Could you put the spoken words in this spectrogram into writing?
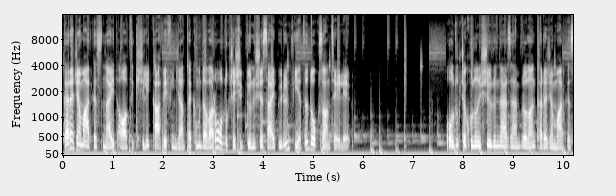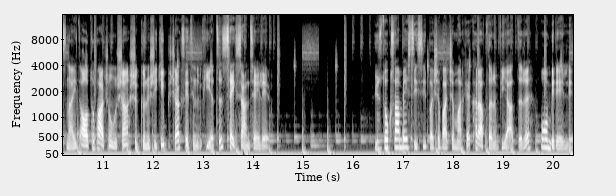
Karaca markasına ait 6 kişilik kahve fincan takımı da var. Oldukça şık görünüşe sahip ürün fiyatı 90 TL. Oldukça kullanışlı ürünlerden biri olan Karaca markasına ait 6 parça oluşan şık görünüşteki bıçak setinin fiyatı 80 TL. 195 cc Paşabahçe marka karafların fiyatları 11.50.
